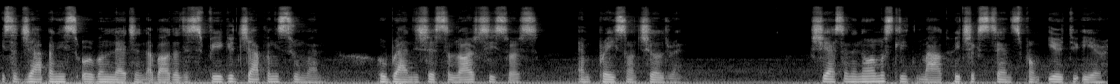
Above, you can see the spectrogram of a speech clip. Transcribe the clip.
is a Japanese urban legend about a disfigured Japanese woman who brandishes a large scissors and preys on children. She has an enormous slit mouth which extends from ear to ear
